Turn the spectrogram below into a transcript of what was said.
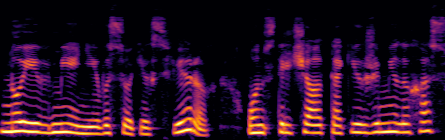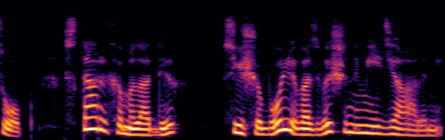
но и в менее высоких сферах он встречал таких же милых особ, старых и молодых, с еще более возвышенными идеалами.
